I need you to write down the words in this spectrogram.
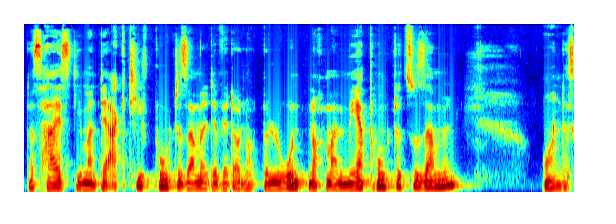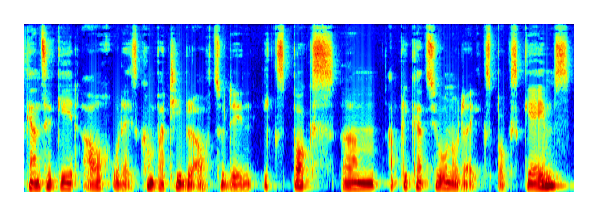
Das heißt, jemand, der aktiv Punkte sammelt, der wird auch noch belohnt, nochmal mehr Punkte zu sammeln. Und das Ganze geht auch oder ist kompatibel auch zu den Xbox-Applikationen ähm, oder Xbox Games.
